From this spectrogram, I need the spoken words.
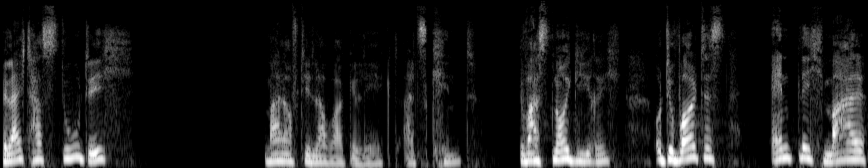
Vielleicht hast du dich mal auf die Lauer gelegt als Kind. Du warst neugierig und du wolltest endlich mal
